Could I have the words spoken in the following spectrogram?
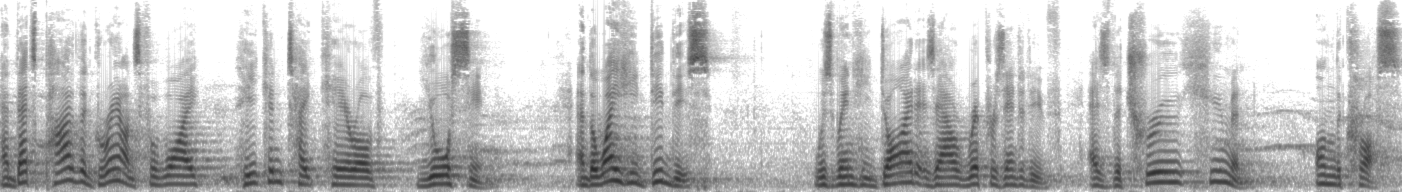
And that's part of the grounds for why He can take care of your sin. And the way He did this was when He died as our representative as the true human on the cross.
